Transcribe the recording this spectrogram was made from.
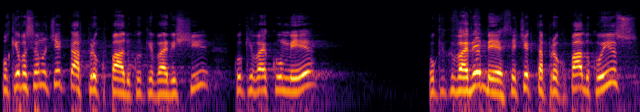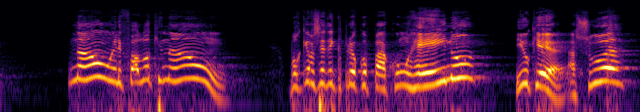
Porque você não tinha que estar preocupado com o que vai vestir, com o que vai comer, com o que vai beber. Você tinha que estar preocupado com isso? Não, ele falou que não. Porque você tem que preocupar com o reino e o que? A sua?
